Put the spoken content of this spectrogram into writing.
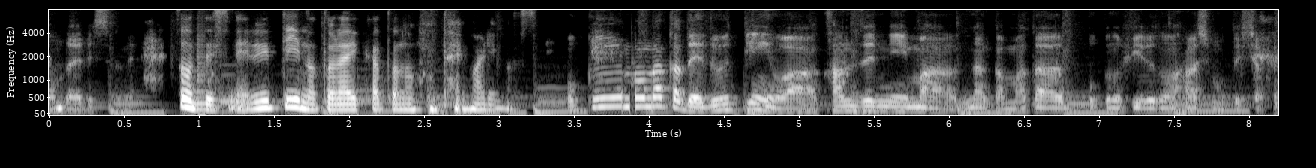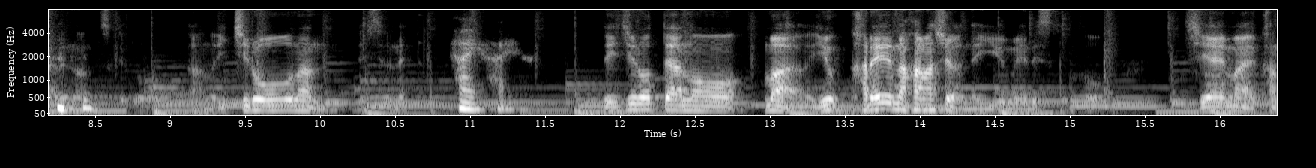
問題ですよね そうですね、ルーティンの捉え方の問題もありますね。僕の中でルーティンは完全にまあなんかまた僕のフィールドの話持ってきちゃってあれなんですけど あのイチローなんですよねはいはい。でイチローってあのまあよくカレーの話はね有名ですけど試合前必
